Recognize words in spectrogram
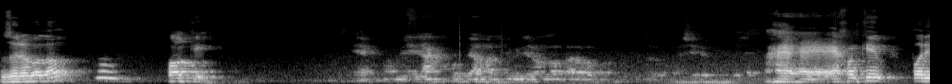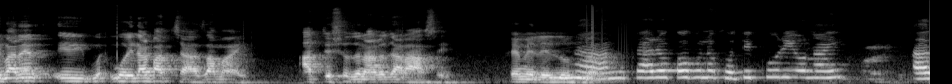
জোরে বলো। হ্যাঁ। হ কি? হ্যাঁ হ্যাঁ এখন কি পরিবারের এই মহিলার বাচ্চা জামাই আত্মীয় স্বজন আরও যারা আছে ফ্যামিলির লোক না আমি কারও কখনো ক্ষতি করিও নাই আর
